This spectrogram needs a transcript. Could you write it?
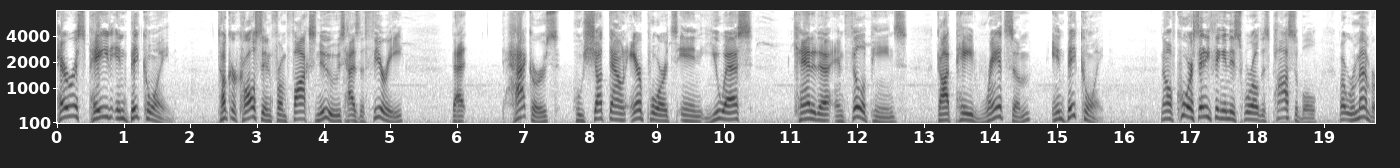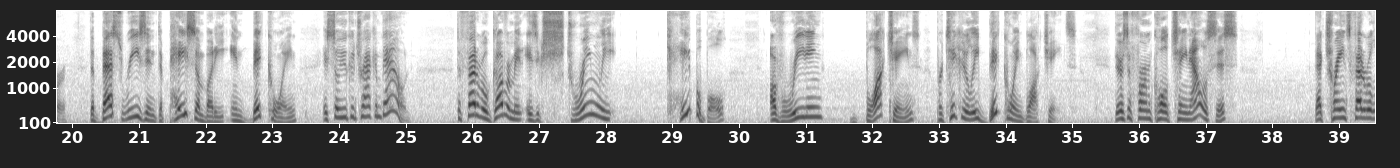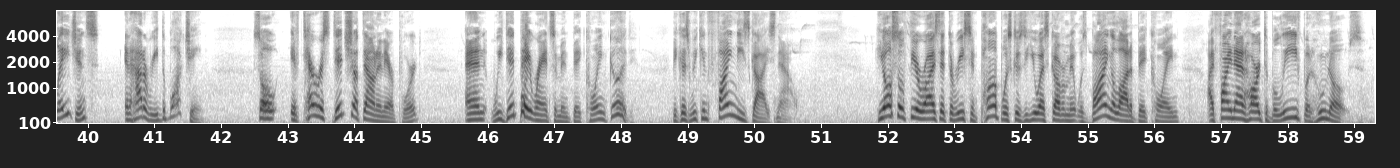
Terrorists paid in Bitcoin. Tucker Carlson from Fox News has a theory that hackers who shut down airports in US, Canada, and Philippines got paid ransom in Bitcoin. Now, of course, anything in this world is possible, but remember, the best reason to pay somebody in Bitcoin is so you can track them down. The federal government is extremely capable of reading blockchains, particularly Bitcoin blockchains. There's a firm called Chainalysis that trains federal agents in how to read the blockchain. So if terrorists did shut down an airport and we did pay ransom in Bitcoin, good, because we can find these guys now. He also theorized that the recent pump was because the US government was buying a lot of Bitcoin. I find that hard to believe, but who knows?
